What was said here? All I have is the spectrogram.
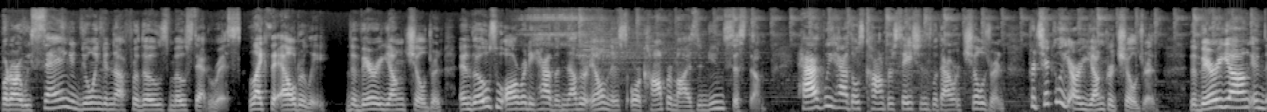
but are we saying and doing enough for those most at risk, like the elderly, the very young children, and those who already have another illness or compromised immune system? Have we had those conversations with our children, particularly our younger children, the very young and,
